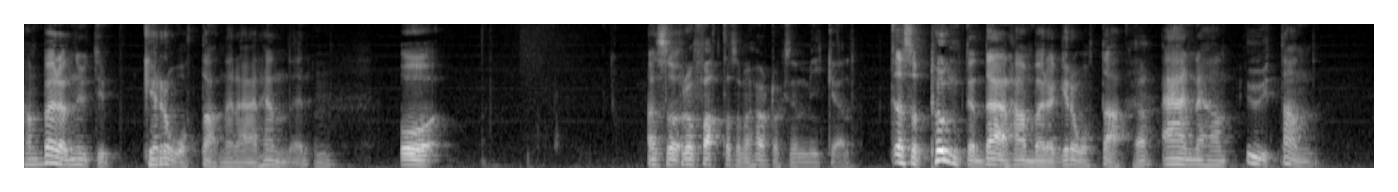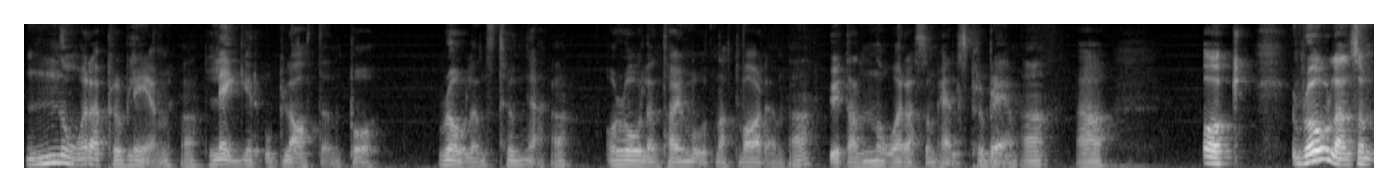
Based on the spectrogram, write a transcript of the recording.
Han börjar nu typ gråta när det här händer. Och... Alltså... För de fattar som jag har hört också med Mikael. Alltså punkten där han börjar gråta Ja. är när han utan några problem Ja. lägger oblaten på Rolands tunga. Ja. Och Roland tar emot nattvarden utan några som helst problem. Ja. Ja. Och Roland som,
